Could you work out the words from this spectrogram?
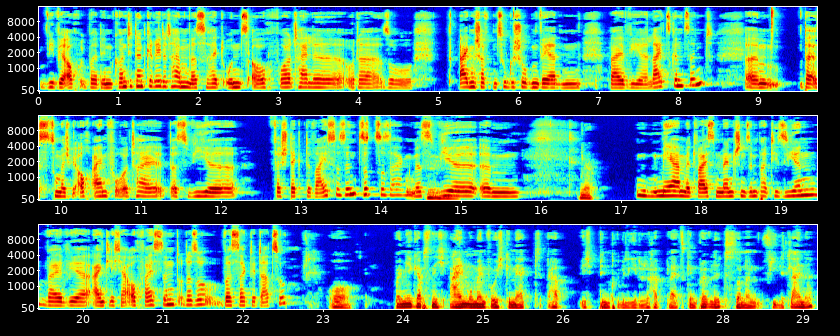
wie wir auch über den Kontinent geredet haben, dass halt uns auch Vorteile oder so Eigenschaften zugeschoben werden, weil wir lightskinned sind. Ähm, da ist zum Beispiel auch ein Vorurteil, dass wir versteckte Weiße sind sozusagen, dass Mhm. wir ähm, Ja. mehr mit weißen Menschen sympathisieren, weil wir eigentlich ja auch weiß sind oder so. Was sagt ihr dazu? Oh, bei mir gab es nicht einen Moment, wo ich gemerkt habe, ich bin privilegiert oder habe Light Skin Privilege, sondern viele kleine.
